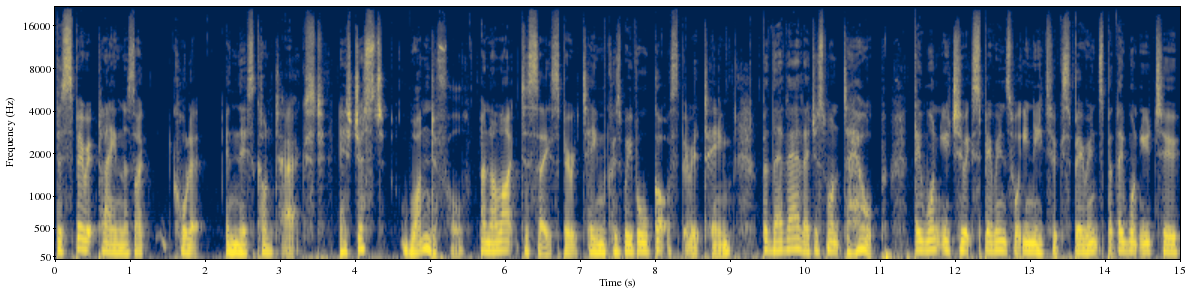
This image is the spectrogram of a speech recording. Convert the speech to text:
the spirit plane, as I call it in this context, is just wonderful. And I like to say spirit team because we've all got a spirit team, but they're there, they just want to help. They want you to experience what you need to experience, but they want you to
